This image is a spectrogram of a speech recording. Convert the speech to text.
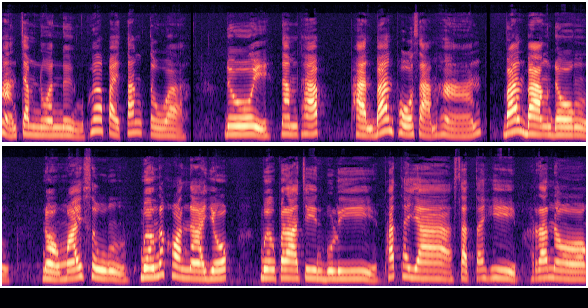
หารจำนวนหนึ่งเพื่อไปตั้งตัว โดยนำทัพผ่านบ้านโพสามหาร บ้านบางดง หนองไม้ซุง เมืองนครนายก เมืองปราจีนบุรี พัทยา สัตหีบ ระนอง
